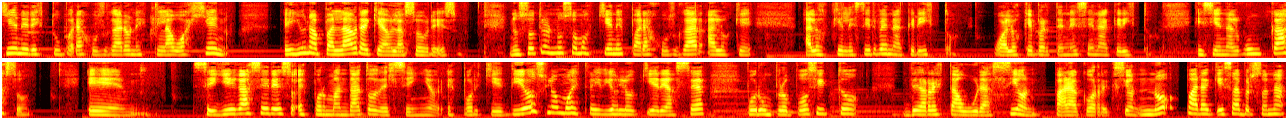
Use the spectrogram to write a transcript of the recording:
¿Quién eres tú para juzgar a un esclavo ajeno? Hay una palabra que habla sobre eso. Nosotros no somos quienes para juzgar a los que a los que le sirven a Cristo o a los que pertenecen a Cristo. Y si en algún caso eh, se llega a hacer eso es por mandato del Señor, es porque Dios lo muestra y Dios lo quiere hacer por un propósito de restauración, para corrección, no para que esa persona,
